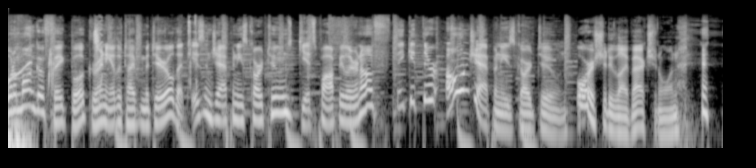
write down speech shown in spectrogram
When a manga, fake book, or any other type of material that isn't Japanese cartoons gets popular enough, they get their own Japanese cartoon. Or a shitty live action one.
